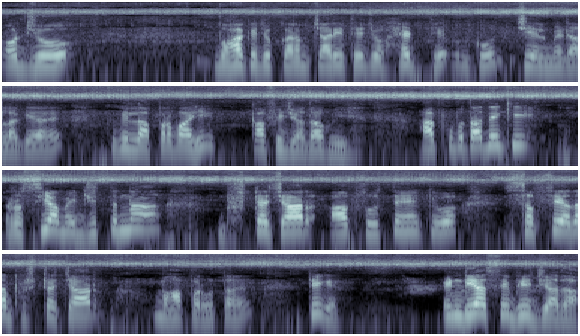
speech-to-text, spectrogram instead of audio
और जो, वहाँ के जो कर्मचारी थे, जो हेड थे, उनको जेल में डाला गया है, क्योंकि लापरवाही काफ़ी ज़्यादा हुई है। आपको बता दें कि रसिया में जितना भ्रष्टाचार आप सोचते हैं कि वो सबसे ज़्यादा भ्रष्टाचार वहाँ पर होता है, ठीक है? इंडिया से भी ज़्यादा,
